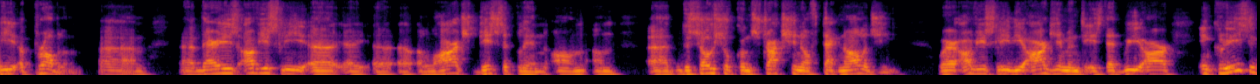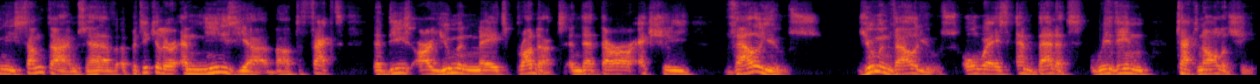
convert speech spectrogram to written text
be a problem. Um, uh, there is obviously a, a, a, large discipline on, on uh, the social construction of technology, where obviously the argument is that we are increasingly sometimes have a particular amnesia about the fact that these are human-made products and that there are actually values, human values, always embedded within technology,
